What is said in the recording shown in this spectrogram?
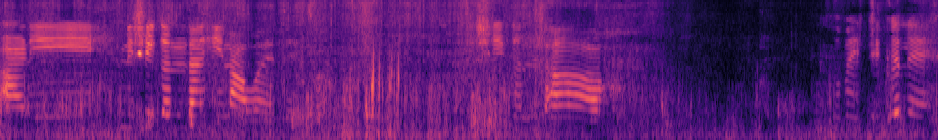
आणि निशिगंधा ही नावं आहेत त्याचं. निशिगंधा. चिकल आहे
